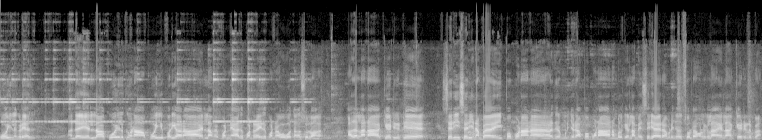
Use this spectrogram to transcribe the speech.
கோயிலும் கிடையாது. அந்த எல்லா கோயிலுக்கும் நான் போய் பரிகாரம் எல்லாமே பண்ணேன் அது பண்ணுறேன் இது பண்ணுறேன் ஒவ்வொருத்தவங்க சொல்லுவாங்க. அதெல்லாம் நான் கேட்டுக்கிட்டு சரி சரி நம்ம இப்போ போனால் நான் இது முடிஞ்சிடும் அப்போ போனால் நம்மளுக்கு எல்லாமே சரியாயிரும் அப்படின்னு சொல்லி சொல்கிறவங்களுக்கெல்லாம் எல்லாம் கேட்டுட்ருப்பேன்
